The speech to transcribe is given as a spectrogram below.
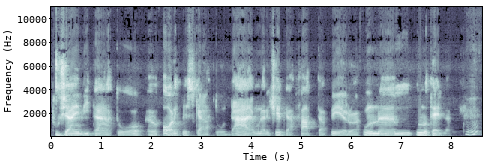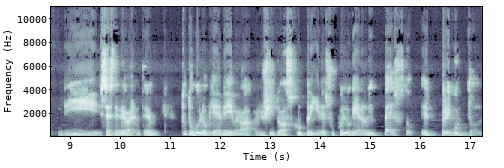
tu ci hai invitato, eh, ho ripescato da una ricerca fatta per un, um, un hotel mm. di Sestri Levante tutto quello che aveva riuscito a scoprire su quello che erano il pesto e il preboggion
